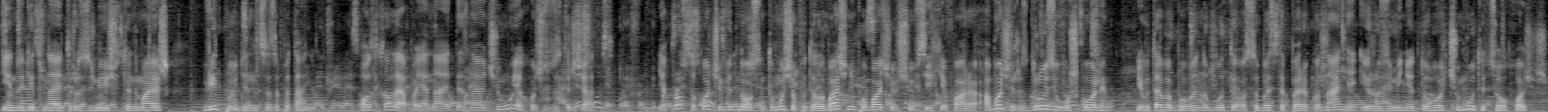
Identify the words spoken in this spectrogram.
Іноді ти навіть розумієш, що ти не маєш відповіді на це запитання. От халепа, я навіть не знаю, чому я хочу зустрічатися. Я просто хочу відносин, тому що по телебаченню побачив, що у всіх є пари, або через друзів у школі. І у тебе повинно бути особисте переконання і розуміння того, чому ти цього хочеш.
